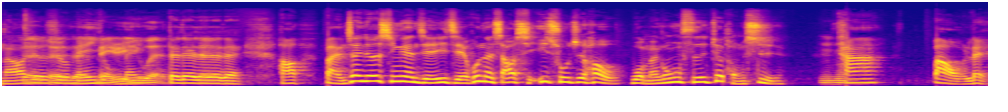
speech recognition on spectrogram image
然后就是说对对对没有没问对对对对对。好，反正就是新垣结一结婚的消息一出之后，我们公司就同事嗯他爆泪。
